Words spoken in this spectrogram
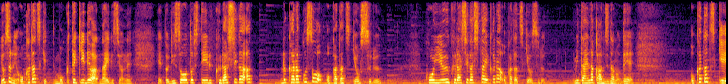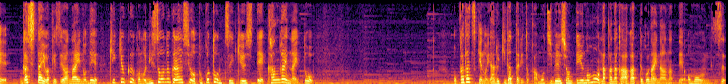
要するにお片付けって目的ではないですよね。えーと、理想としている暮らしがあるからこそお片付けをするこういう暮らしがしたいからお片付けをするみたいな感じなのでお片付けがしたいわけではないので結局この理想の暮らしをとことん追求して考えないとお片付けのやる気だったりとかモチベーションっていうのもなかなか上がってこないななんて思うんです。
